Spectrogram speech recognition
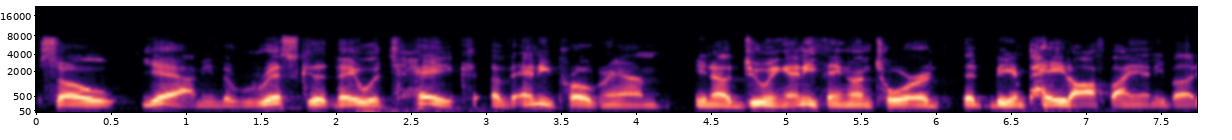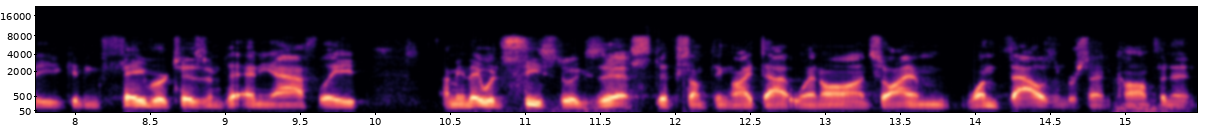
so yeah, I mean the risk that they would take of any program, you know, doing anything untoward, that being paid off by anybody, giving favoritism to any athlete, I mean they would cease to exist if something like that went on. So I am one thousand percent confident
